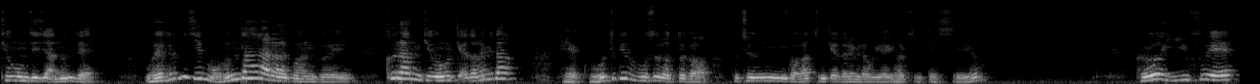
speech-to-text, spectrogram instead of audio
경험되지 않는데 왜 그런지 모른다라고 하는 거예요. 그러한 경험을 깨달음이다. 해, 그 어떻게 그것을 어떠가 부처님과 같은 깨달음이라고 이야기할 수 있겠어요? 그 이후에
